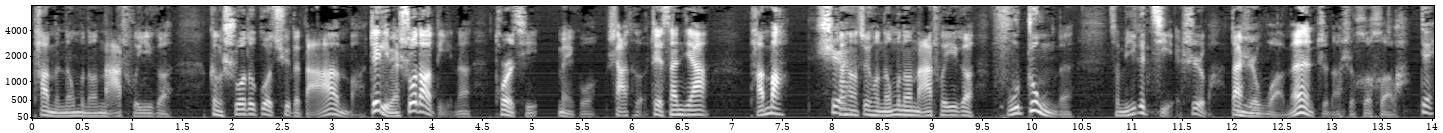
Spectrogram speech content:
他们能不能拿出一个更说得过去的答案吧。这里面说到底呢，土耳其、美国、沙特这三家谈吧，是看看最后能不能拿出一个服众的这么一个解释吧。但是我们只能是呵呵了。对。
